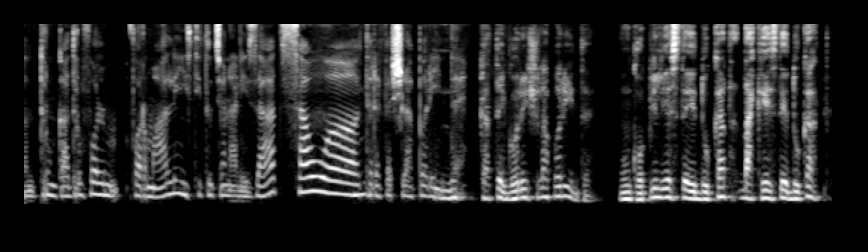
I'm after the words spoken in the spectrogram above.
într-un cadru formal, instituționalizat, sau uh, te referi și la părinte? Nu, categoric și la părinte. Un copil este educat dacă este educat.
